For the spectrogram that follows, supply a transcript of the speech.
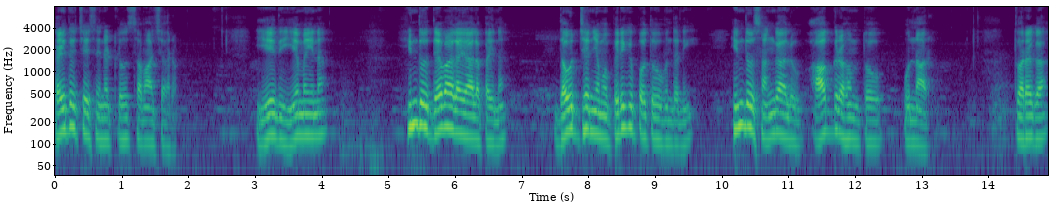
ఖైదు చేసినట్లు సమాచారం. ఏది ఏమైనా హిందూ దేవాలయాలపైన దౌర్జన్యము పెరిగిపోతూ ఉందని హిందూ సంఘాలు ఆగ్రహంతో ఉన్నారు. త్వరగా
